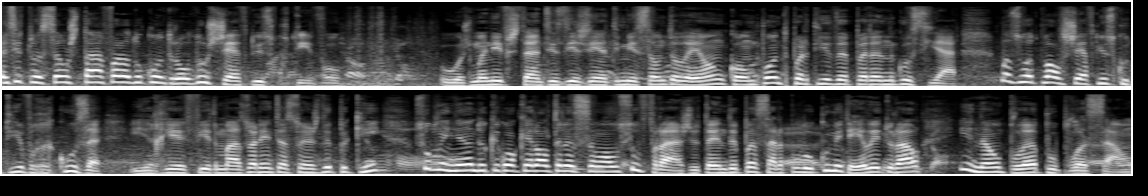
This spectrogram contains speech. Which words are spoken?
a situação está fora do controle do chefe do executivo. Os manifestantes exigem a demissão de Leão como ponto de partida para negociar, mas o atual chefe do executivo recusa e reafirma as orientações de Pequim, sublinhando que qualquer alteração ao sufrágio tem de passar pelo Comitê Eleitoral e não pela população.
